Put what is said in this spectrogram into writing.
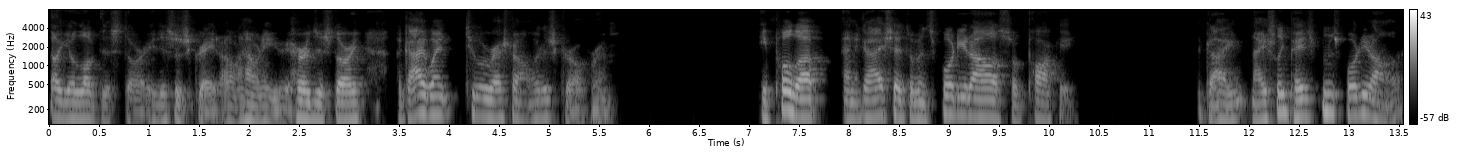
Oh, you'll love this story. This is great. I don't know how many of you heard this story. A guy went to a restaurant with his girlfriend. He pulled up and the guy said to him, it's $40 for parking. The guy nicely pays him his $40.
